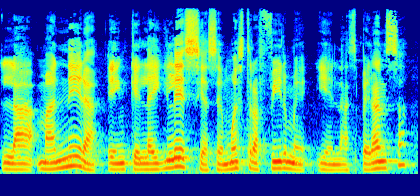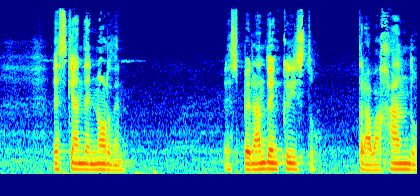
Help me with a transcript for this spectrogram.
la manera en que la iglesia se muestra firme y en la esperanza es que anda en orden esperando en Cristo, trabajando.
